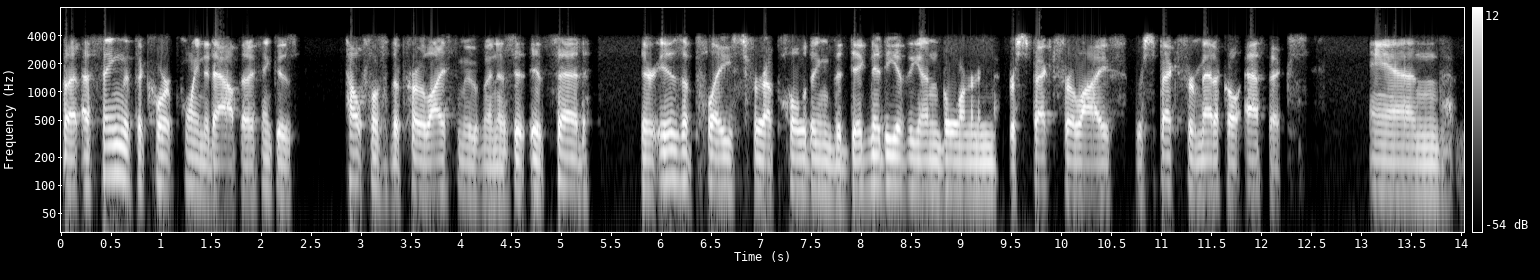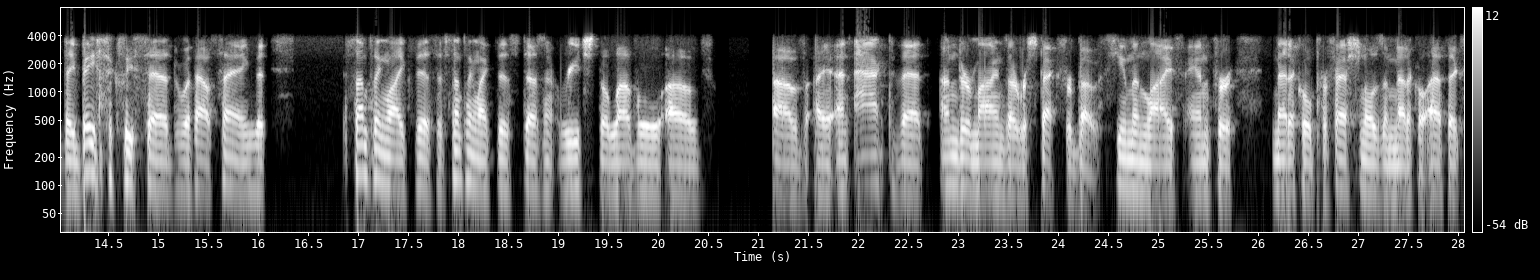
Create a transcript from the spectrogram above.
But a thing that the court pointed out that I think is helpful to the pro life movement is it, it said there is a place for upholding the dignity of the unborn, respect for life, respect for medical ethics. And they basically said, without saying, that something like this, if something like this doesn't reach the level of of a, an act that undermines our respect for both human life and for medical professionalism, medical ethics,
